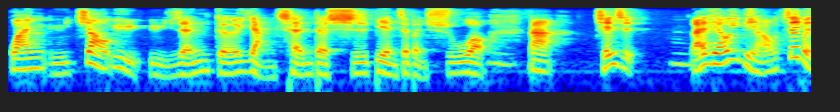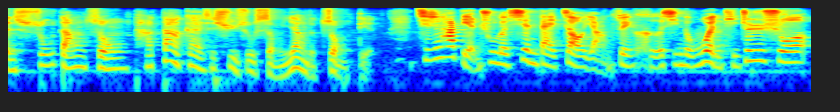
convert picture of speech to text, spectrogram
关于教育与人格养成的思辨这本书哦。那钱子来聊一聊这本书当中，它大概是叙述什么样的重点？其实它点出了现代教养最核心的问题，就是说。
